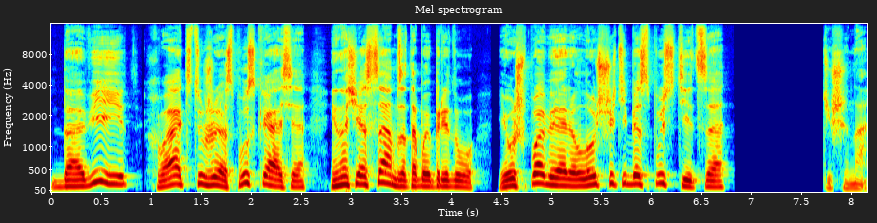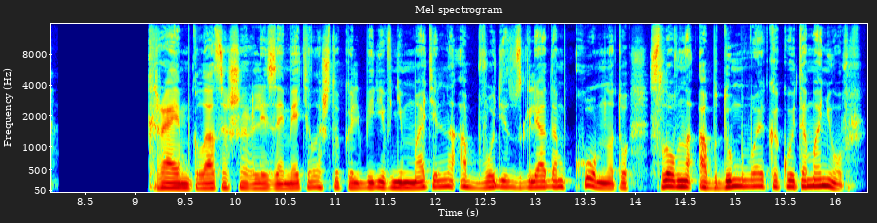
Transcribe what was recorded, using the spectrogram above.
«Давид, хватит уже, спускайся, иначе я сам за тобой приду. И уж поверь, лучше тебе спуститься». Тишина. Краем глаза Шерли заметила, что Кальбери внимательно обводит взглядом комнату, словно обдумывая какой-то маневр.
